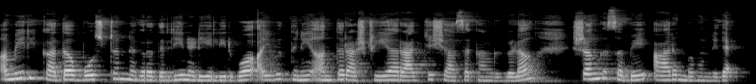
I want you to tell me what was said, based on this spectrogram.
ಅಮೆರಿಕದ ಬೋಸ್ಟನ್ ನಗರದಲ್ಲಿ ನಡೆಯಲಿರುವ ಐವತ್ತನೇ ಅಂತಾರಾಷ್ಟ್ರೀಯ ರಾಜ್ಯ ಶಾಸಕಾಂಗಗಳ ಶೃಂಗಸಭೆ ಆರಂಭಗೊಂಡಿದೆ.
